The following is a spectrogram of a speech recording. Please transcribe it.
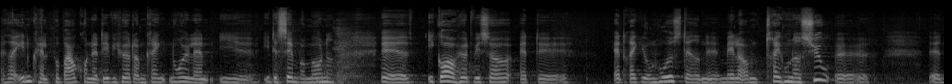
altså indkaldt på baggrund af det, vi hørte omkring Nordjylland i, øh, i december måned. Øh, I går hørte vi så, at, øh, at Region Hovedstaden øh, melder om 307 øh, øh Øh,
